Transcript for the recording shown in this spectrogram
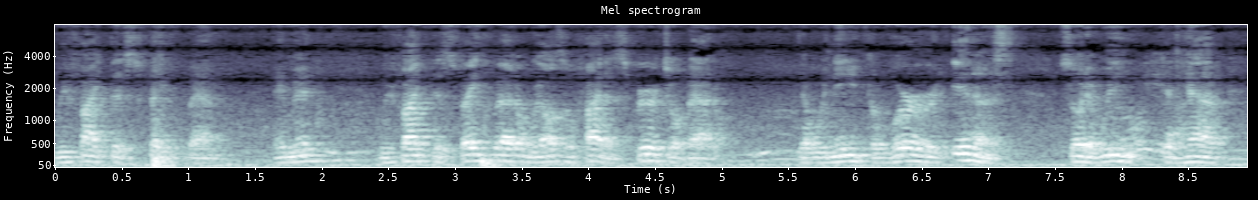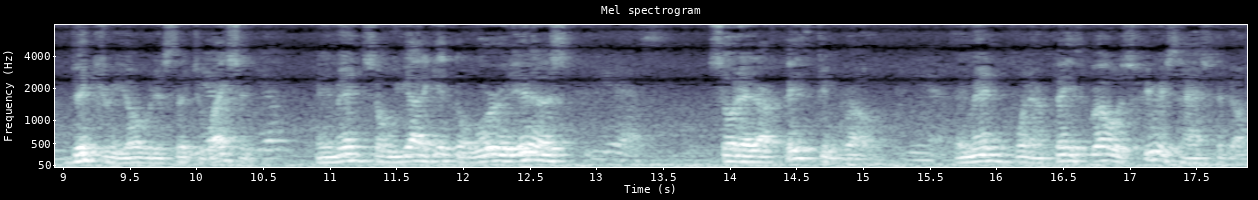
we fight this faith battle. Amen. Mhm. We fight this faith battle. We also fight a spiritual battle. Mhm. That we need the word in us so that we Oh, yeah. can have victory over this situation. Yep, Amen. So we got to get the word in us. Yes. so that our faith can grow. Yes. Amen. When our faith grows, fear has to go.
